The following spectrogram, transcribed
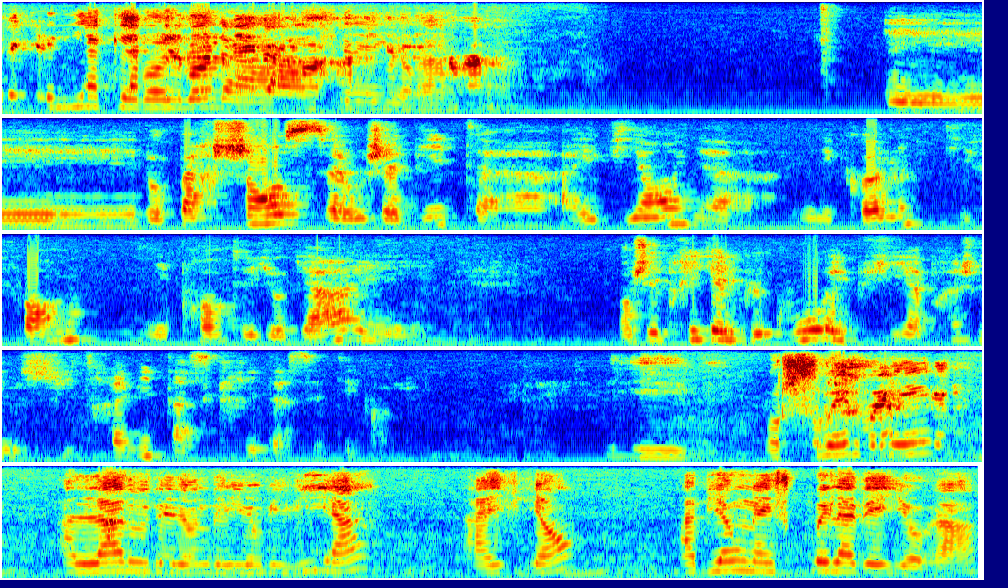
que tenía que volver a hacer el yoga. Et donc, par chance, là où j'habite, à, à Evian, il y a une école qui forme les profs de yoga. Et bon, j'ai pris quelques cours et puis après, je me suis très vite inscrite à cette école. Y por suerte, al lado de donde yo vivía, a Evian, había una escuela de yoga.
